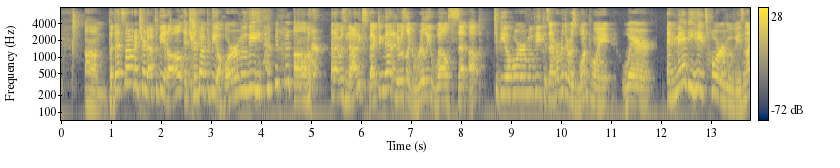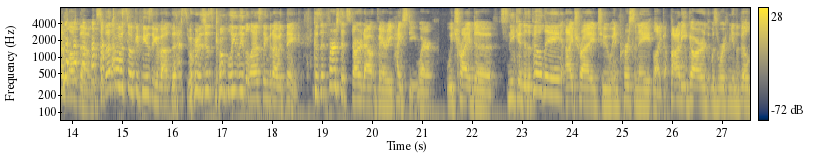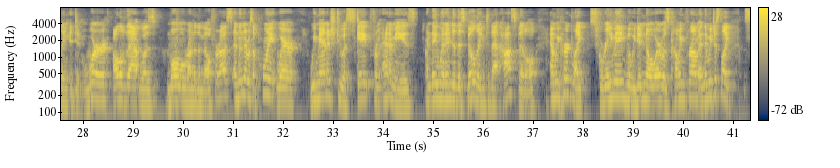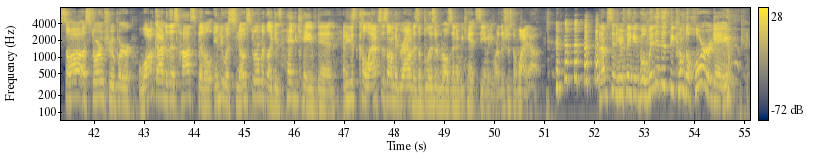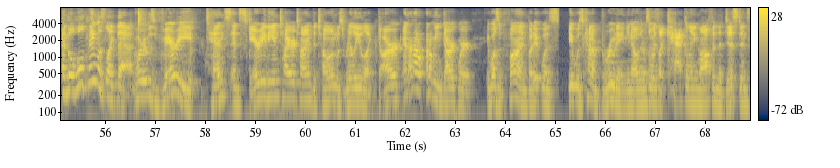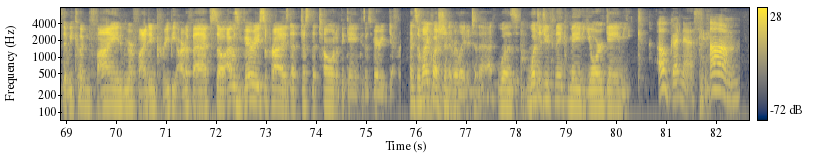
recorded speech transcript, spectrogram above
Um, but that's not what it turned out to be at all. It turned out to be a horror movie, um, and I was not expecting that. And it was like really well set up to be a horror movie because I remember there was one point where and Mandi hates horror movies, and I love them. so that's what was so confusing about this, where it was just completely the last thing that I would think. Because at first it started out very heisty, where we tried to sneak into the building. I tried to impersonate like a bodyguard that was working in the building. It didn't work. All of that was normal run of the mill for us. And then there was a point where we managed to escape from enemies and they went into this building to that hospital and we heard like screaming but we didn't know where it was coming from. And then we just like saw a stormtrooper walk out of this hospital into a snowstorm with like his head caved in and he just collapses on the ground as a blizzard rolls in and we can't see him anymore. There's just a whiteout. And i'm sitting here thinking well when did this become the horror game? And the whole thing was like that where it was very tense and scary the entire time. The tone was really like dark. And i don't i don't mean dark where it wasn't fun, but it was it was kind of brooding. You know, there was always like cackling off in the distance that we couldn't find. We were finding creepy artifacts. So I was very surprised at just the tone of the game because it was very different. And so my question that related to that was, what did you think made your game unique? Oh goodness. Um.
